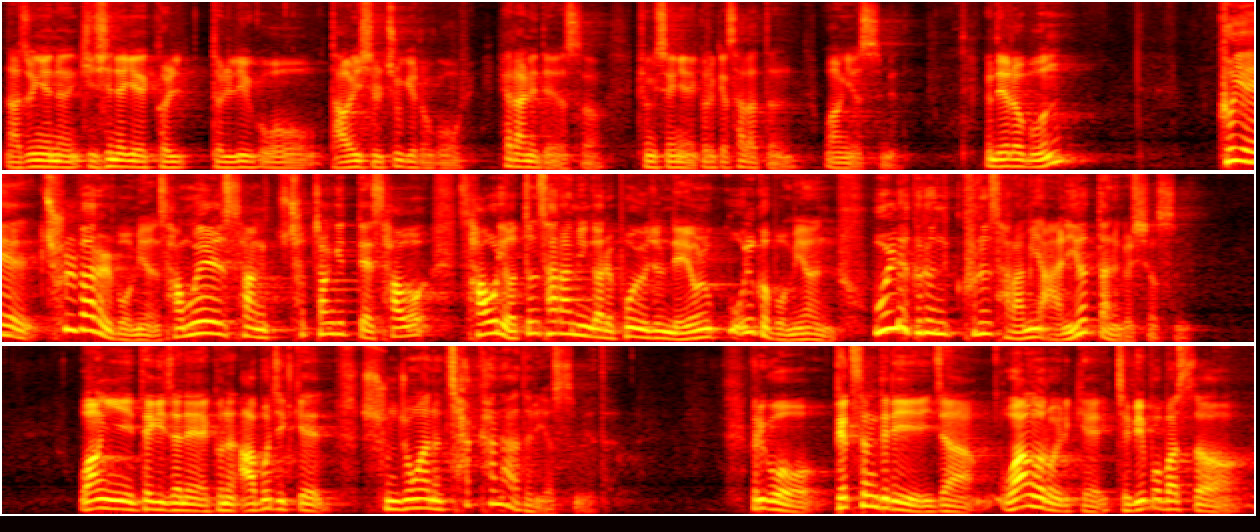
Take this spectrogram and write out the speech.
나중에는 귀신에게 들리고 다윗을 죽이려고 해란이 되어서 평생에 그렇게 살았던 왕이었습니다. 그런데 여러분, 그의 출발을 보면 사무엘상 초창기 때 사울, 사울이 어떤 사람인가를 보여주는 내용을 꾸 읽어보면 원래 그런, 그런 사람이 아니었다는 것이었습니다. 왕이 되기 전에 그는 아버지께 순종하는 착한 아들이었습니다. 그리고 백성들이 이제 왕으로 이렇게 제비 뽑아서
